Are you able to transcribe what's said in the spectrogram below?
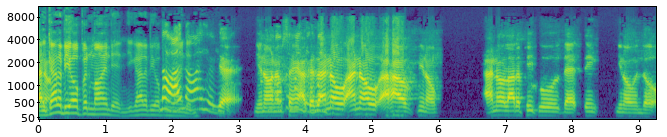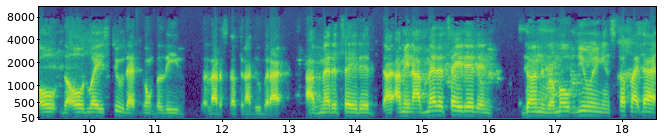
I you got to be open minded. You got to be open minded. no, I know. I hear you. Yeah, you know what I'm saying? Because I know, I know how you know, I know a lot of people that think you know in the old the old ways too that don't believe a lot of stuff that I do. But I I've meditated. I, I mean, I've meditated and done remote viewing and stuff like that.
